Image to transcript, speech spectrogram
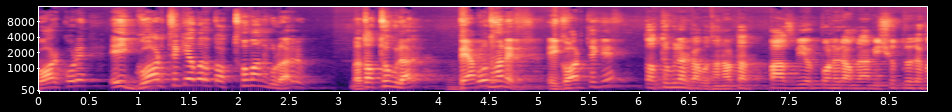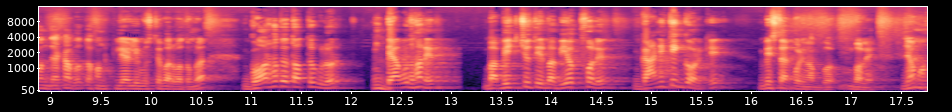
গড় করে এই গড় থেকে আবার তথ্যমানগুলার বা তথ্যগুলার ব্যবধানের, এই গড় থেকে তথ্যগুলার ব্যবধান, অর্থাৎ পাঁচ বিয়োগ পনেরো আমরা আমি সূত্র যখন দেখাবো, তখন ক্লিয়ারলি বুঝতে পারব তোমরা। গড় হতে তথ্যগুলোর ব্যবধানের বা বিচ্যুতির বা বিয়োগফলের গাণিতিক গড়কে বিস্তার পরিমাপ বলে। যেমন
